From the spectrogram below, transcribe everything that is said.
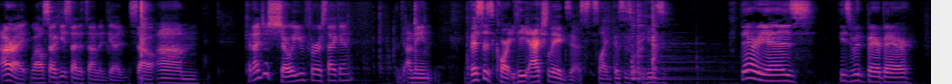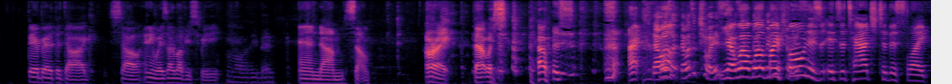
All right. Well, so he said it sounded good. So, um, can I just show you for a second? I mean, this is Court. He actually exists. Like this is he's there. He is. He's with Bear Bear. Bear Bear the dog. So, anyways, I love you, sweetie. I love you, babe. And um, so, all right, that was that was. I, That well, was a, that was a choice. yeah. Well, well, my phone choice. is it's attached to this like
